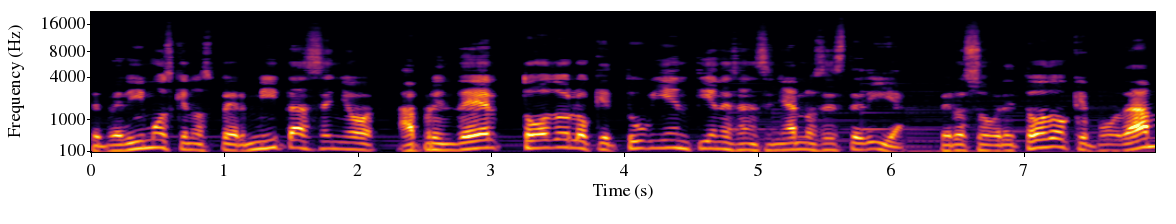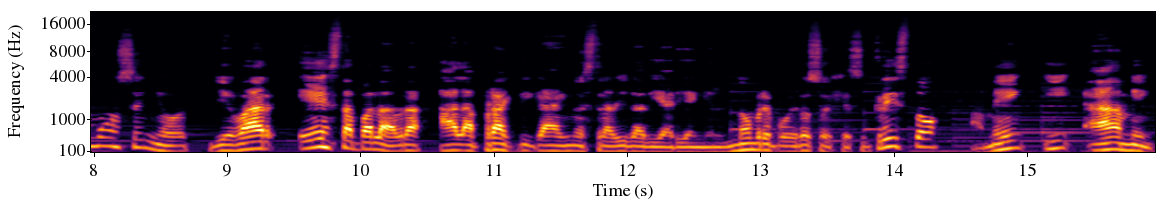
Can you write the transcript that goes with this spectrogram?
Te pedimos que nos permitas, Señor, aprender todo lo que tú bien tienes a enseñarnos este día pero sobre todo que podamos, Señor, llevar esta palabra a la práctica en nuestra vida diaria. En el nombre poderoso de Jesucristo. Amén y amén.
